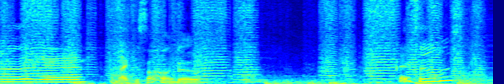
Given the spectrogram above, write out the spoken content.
Uh, yeah. I like the song though. Okay, tubers.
